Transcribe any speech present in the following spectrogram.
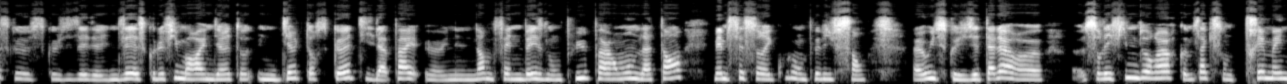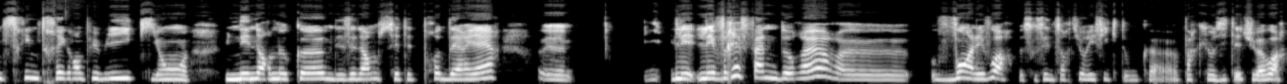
ce que, ce que je disais, il disait est-ce que le film aura une, director, une director's cut? Il a pas euh, une énorme fanbase non plus, pas grand monde l'attend, même si ça serait cool, on peut vivre sans. Euh, oui, ce que je disais tout à l'heure, euh, sur les films d'horreur comme ça, qui sont très mainstream, très grand public, qui ont une énorme com, des énormes sociétés de prod derrière, les, les vrais fans d'horreur vont aller voir parce que c'est une sortie horrifique donc euh, par curiosité tu vas voir.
